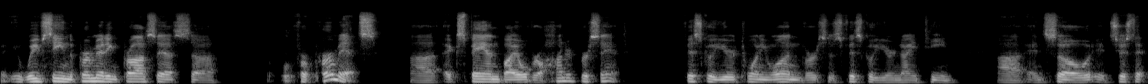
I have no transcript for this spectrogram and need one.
We've seen the permitting process uh, for permits uh, expand by over 100% fiscal year 21 versus fiscal year 19. Uh, and so it's just at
